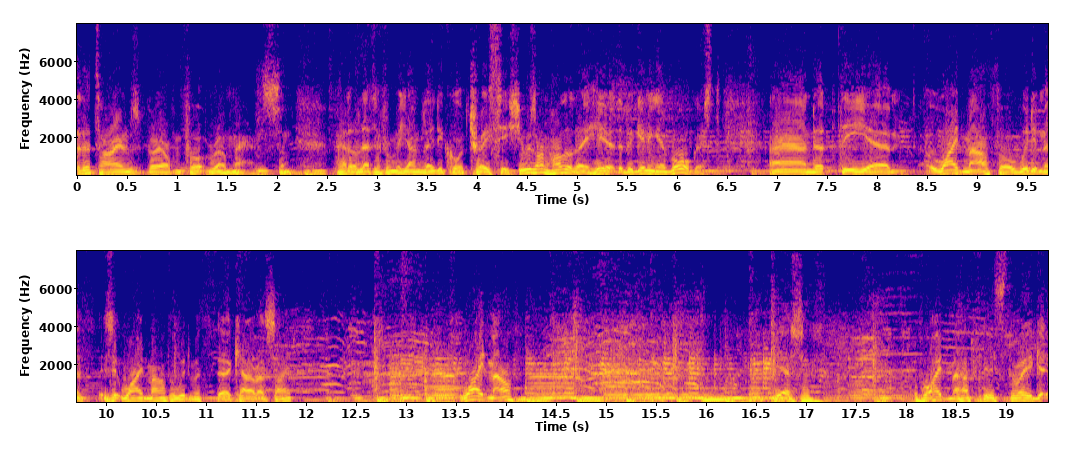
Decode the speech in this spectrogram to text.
are at times very often for romance. And I had a letter from a young lady called Tracy. She was on holiday here at the beginning of August, and at the um, Widemouth or Widymouth, is it Widemouth or Widymouth uh, caravan site? Widemouth. Yes. Uh, Widemouth is the way you get,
